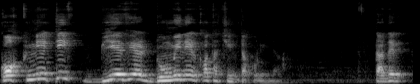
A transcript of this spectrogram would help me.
কগনেটিভ বিহেভিয়ার ডোমেনের কথা চিন্তা করি না। তাদের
